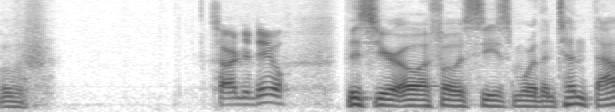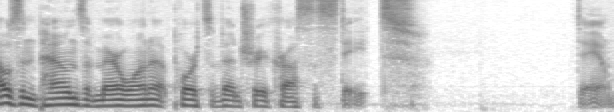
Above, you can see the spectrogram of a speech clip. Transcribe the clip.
oof. it's hard to do. This year, OFO has seized more than 10,000 pounds of marijuana at ports of entry across the state. Damn.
